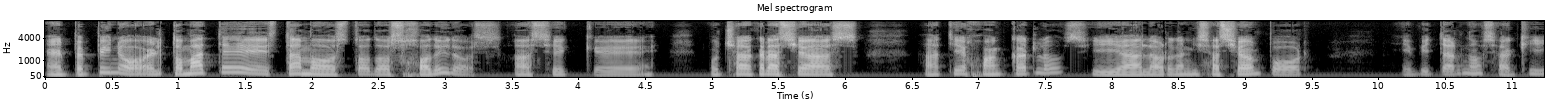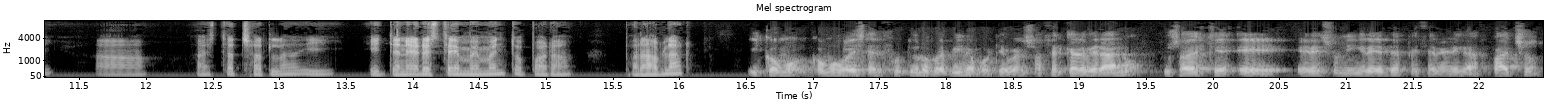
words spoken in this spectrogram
el pepino, el tomate, estamos todos jodidos. Así que muchas gracias a ti, Juan Carlos, y a la organización por invitarnos aquí a, esta charla y, tener este momento para, para hablar. ¿Y cómo, cómo, ves el futuro, Pepino? Porque bueno, se acerca el verano, tú sabes que eh, eres un ingrediente especial en el gazpacho.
